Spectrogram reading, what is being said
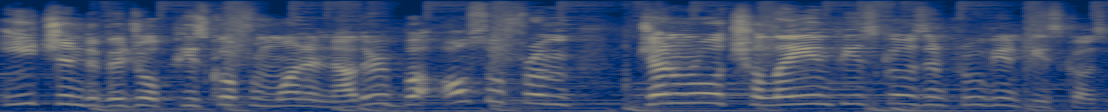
each individual Pisco from one another, but also from general Chilean Piscos and Peruvian Piscos.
